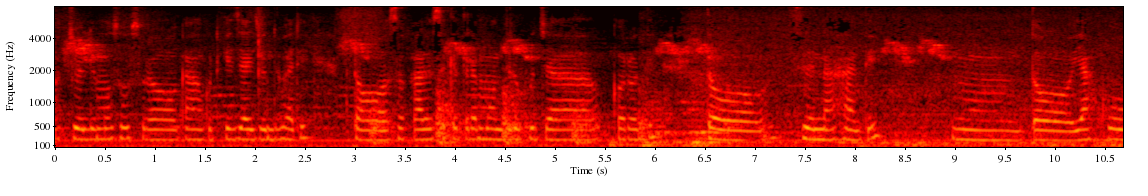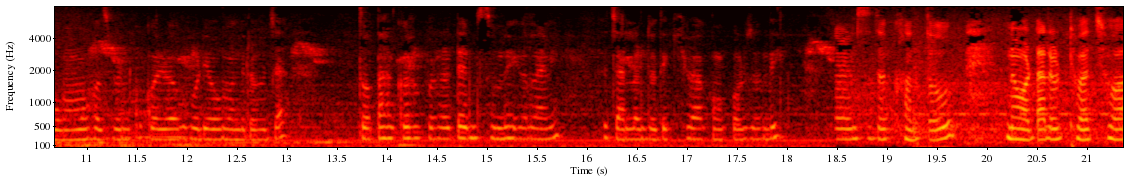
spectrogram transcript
ଆକ୍ଚୁଆଲି ମୋ ଶ୍ୱଶୁର ଗାଁକୁ ଟିକେ ଯାଇଛନ୍ତି ଭାରି ତ ସକାଳେ ସେ କେତେଟା ମନ୍ଦିର ପୂଜା କରନ୍ତି ତ ସେ ନାହାନ୍ତି ତ ୟାଙ୍କୁ ମୋ ହଜବେଣ୍ଡକୁ କରିବାକୁ ପଡ଼ିବ ମନ୍ଦିର ପୂଜା ତ ତାଙ୍କର ପୁରା ଟେନସନ୍ ହେଇଗଲାଣି ତ ଚାଲନ୍ତୁ ଦେଖିବା କ'ଣ କରୁଛନ୍ତି ଫ୍ରେଣ୍ଡସ୍ ଦେଖନ୍ତୁ ନଅଟାରେ ଉଠିବା ଛୁଆ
